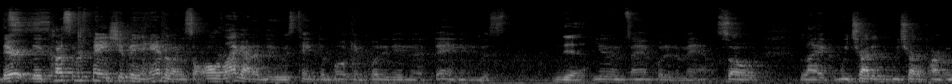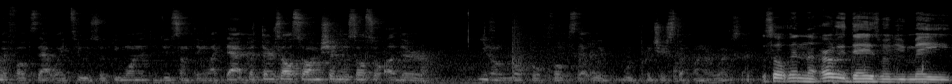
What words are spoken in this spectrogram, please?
they're the customers paying shipping and handling. So all I gotta do is take the book and put it in the thing and just Yeah. you know what I'm saying, put it in the mail. So like we try to we try to partner with folks that way too. So if you wanted to do something like that, but there's also I'm sure there's also other you know local folks that would would put your stuff on their website. So in the early days when you made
